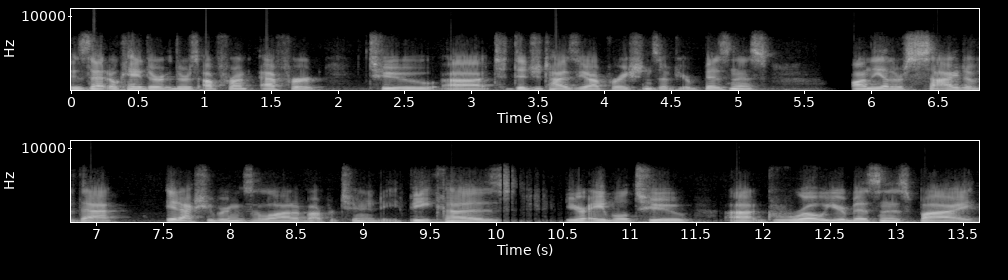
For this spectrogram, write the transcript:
is that okay? There, there's upfront effort to uh, to digitize the operations of your business. On the other side of that, it actually brings a lot of opportunity because you're able to uh, grow your business by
